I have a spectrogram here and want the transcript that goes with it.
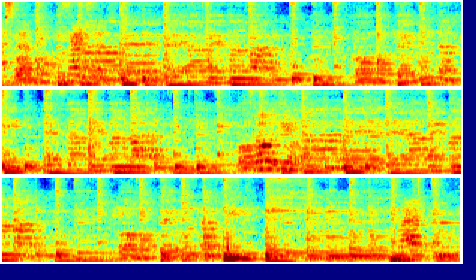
back step, side step. Clap.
